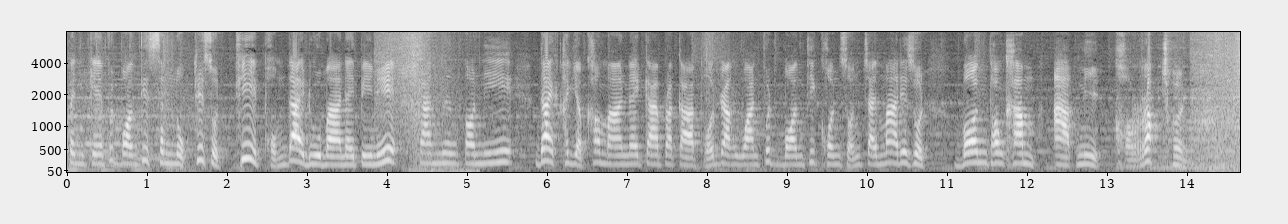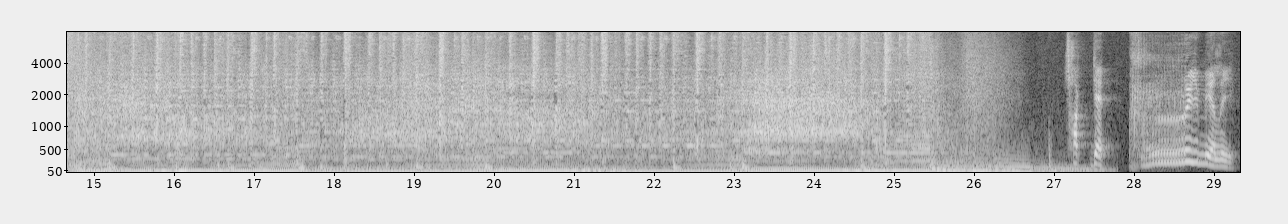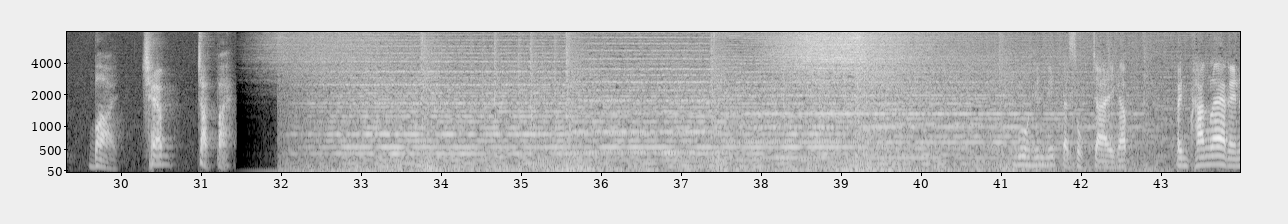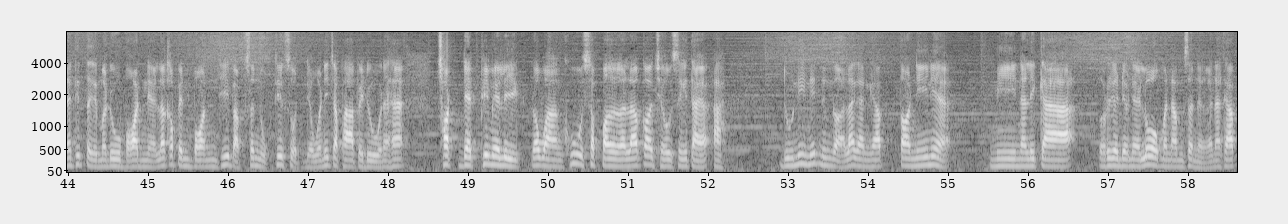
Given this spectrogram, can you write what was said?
เป็นเกมฟุตบอลที่สนุกที่สุดที่ผมได้ดูมาในปีนี้ การเมืองตอนนี้ได้ขยับเข้ามาในการประกาศผลรางวัลฟุตบอลที่คนสนใจมากที่สุด บอลทองคำอาจมีคอร์รัปชันช็อตเด็ดพรีเมียร์ลีก บายแชมป์จัดไป ง่วงนิดๆแต่สุขใจครับ เป็นครั้งแรกเลยนะที่ตื่นมาดูบอลเนี่ย แล้วก็เป็นบอลที่แบบสนุกที่สุด เดี๋ยววันนี้จะพาไปดูนะฮะ ช็อตเด็ดพรีเมียร์ลีก ระหว่างคู่สเปอร์แล้วก็เชลซีแต่อะ ดูนี่นิดนึงก่อนแล้วกันครับ ตอนนี้เนี่ยมีนาฬิกาเรือนเดียวในโลกมานำเสนอนะครับ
